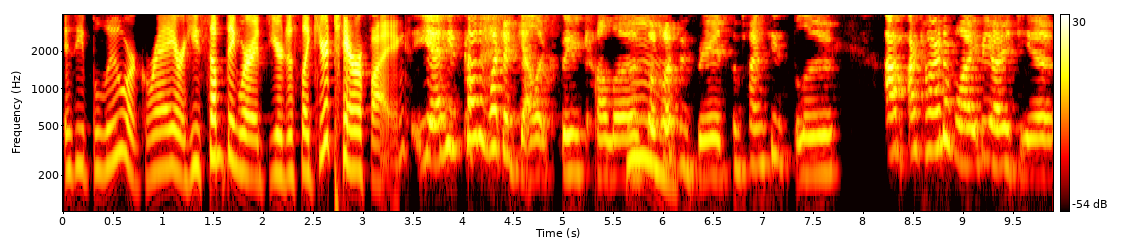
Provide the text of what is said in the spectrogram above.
is he blue or gray or he's something where you're just like you're terrifying yeah he's kind of like a galaxy color mm. sometimes he's red sometimes he's blue um, i kind of like the idea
